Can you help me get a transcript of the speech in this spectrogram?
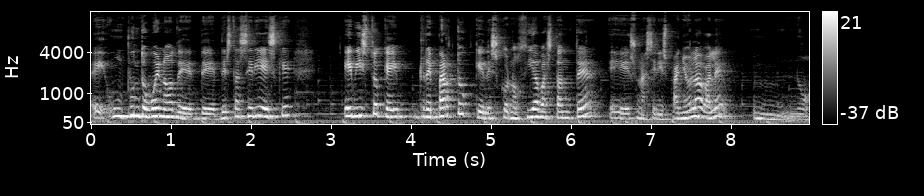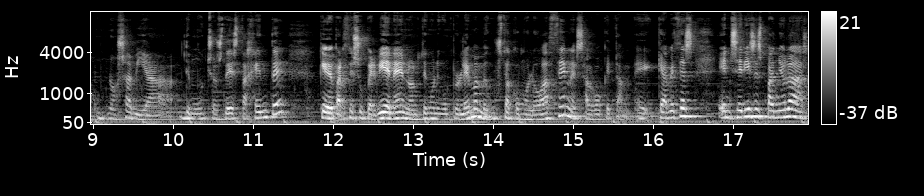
Eh, un punto bueno de, esta serie es que he visto que hay reparto que desconocía bastante. Eh, es una serie española, ¿vale? Mm, no, no, sabía de muchos de esta gente, que me parece súper bien, ¿eh? no tengo ningún problema, me gusta cómo lo hacen, es algo que, que a veces en series españolas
